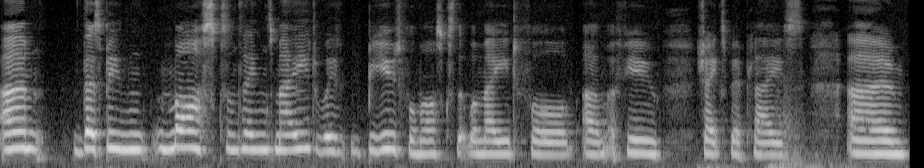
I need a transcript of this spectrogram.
Um, there's been masks and things made with beautiful masks that were made for um, a few Shakespeare plays. Um,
